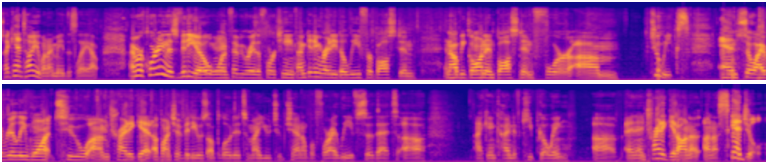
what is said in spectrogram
So I can't tell you when I made this layout. I'm recording this video on February the 14th. I'm getting ready to leave for Boston, and I'll be gone in Boston for um, two weeks. And so I really want to um, try to get a bunch of videos uploaded to my YouTube channel before I leave so that uh, I can kind of keep going uh, and, and, try to get on a, on a schedule,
